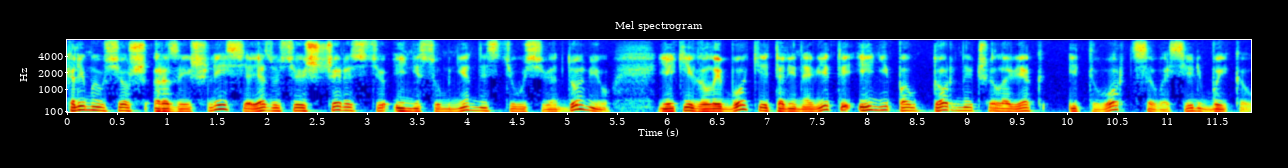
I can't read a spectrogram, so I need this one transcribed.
Калі мы ўсё ж разышліся я з усёй шчырасцю і несумненнасцю усвядоміў які глыбокі таленавіты і непаўторны чалавек і творца василь быкаў.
